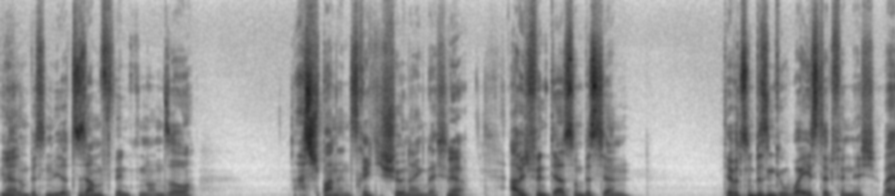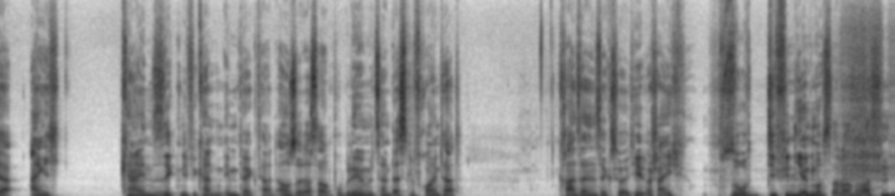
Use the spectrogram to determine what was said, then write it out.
wie Ja. die so ein bisschen wieder zusammenfinden und so. Das ist spannend, das ist richtig schön eigentlich. Ja. Aber ich finde, der ist so ein bisschen, der wird so ein bisschen gewastet, finde ich, weil er eigentlich keinen signifikanten Impact hat, außer dass er Probleme mit seinem besten Freund hat. Gerade seine Sexualität wahrscheinlich so definieren muss oder sowas.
